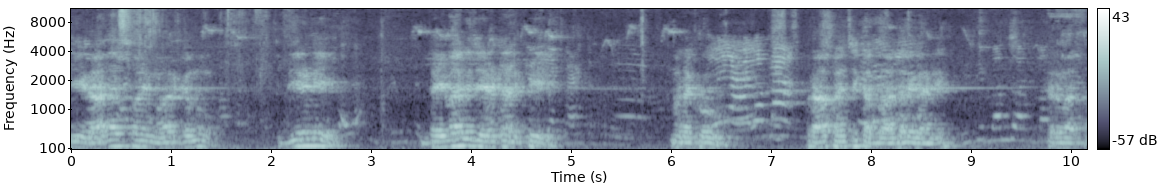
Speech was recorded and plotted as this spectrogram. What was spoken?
ఈ రాధాస్వామి మార్గము దీనిని దైవాన్ని చేరడానికి మనకు ప్రాపంచిక బాధలు కానీ తర్వాత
